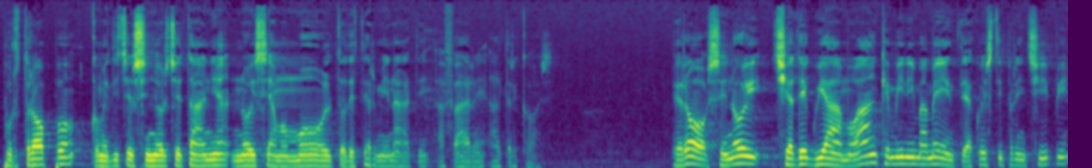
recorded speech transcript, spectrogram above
Purtroppo, come dice il signor Cetania, noi siamo molto determinati a fare altre cose. Però se noi ci adeguiamo anche minimamente a questi principi,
